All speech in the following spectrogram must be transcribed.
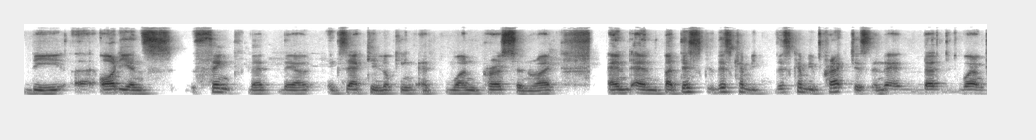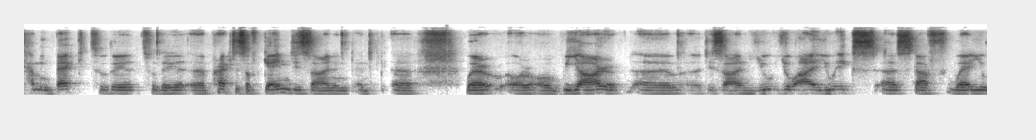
the uh, audience think that they're exactly looking at one person, right? and and but this this can be this can be practiced and that where i'm coming back to the to the uh, practice of game design and, and uh, where or, or vr uh, design ui ux uh, stuff where you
